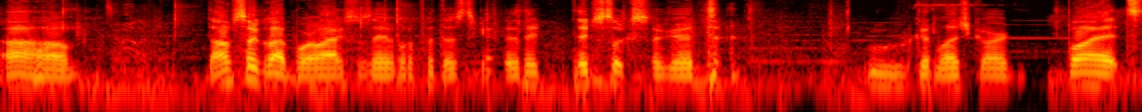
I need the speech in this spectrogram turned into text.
Um, I'm so glad Borlax was able to put those together. They they just look so good. Ooh, good ledge guard, but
